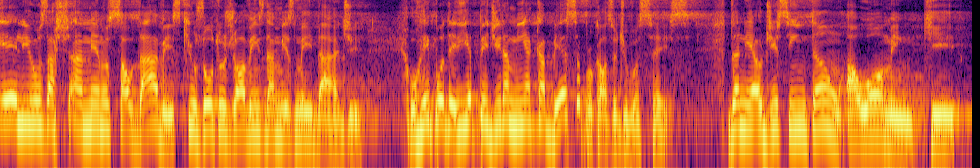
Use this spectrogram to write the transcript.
ele os achar menos saudáveis que os outros jovens da mesma idade? O rei poderia pedir a minha cabeça por causa de vocês. Daniel disse então ao homem que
